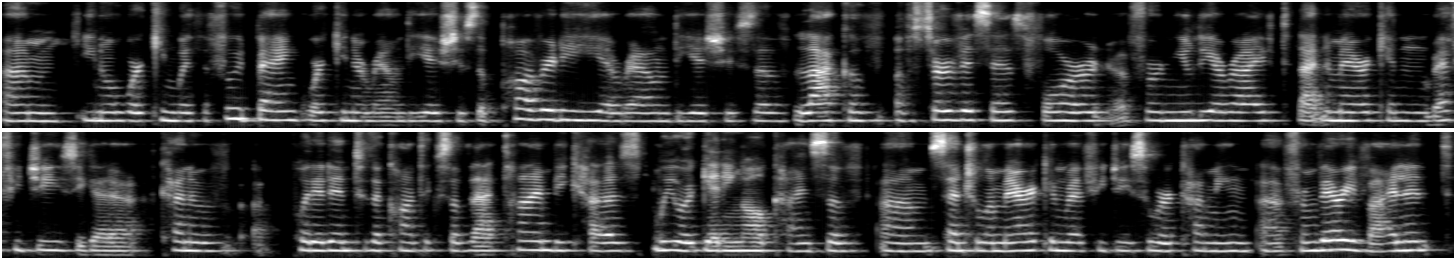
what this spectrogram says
um, you know, working with the food bank, working around the issues of poverty, around the issues of lack of, of services for, for newly arrived Latin American refugees. You gotta kind of uh, put it into the context of that time because we were getting all kinds of um, Central American refugees who were coming uh, from very violent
